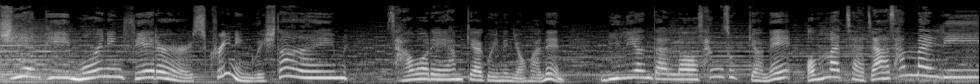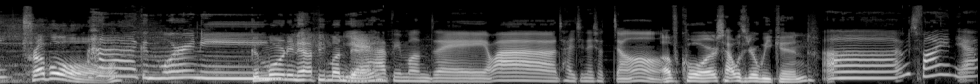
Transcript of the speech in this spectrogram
GMP Morning Theater Screen English Time. 4월에 함께하고 있는 영화는 밀리언 달러 상속견의 엄마 찾아 산말리. Trouble. 아, good morning. Good morning. Happy Monday. Yeah, happy Monday. 와, 잘 지내셨죠? Of course. How was your weekend? Uh, it was fine. Yeah,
